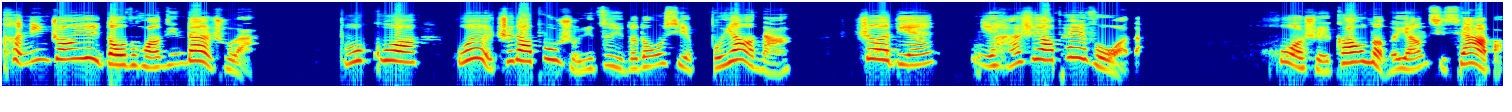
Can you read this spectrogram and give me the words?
肯定装一兜子黄金带出来。不过我也知道不属于自己的东西不要拿，这点你还是要佩服我的。”祸水高冷的扬起下巴，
